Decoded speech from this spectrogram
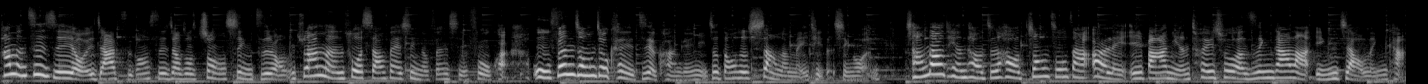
他们自己有一家子公司叫做众信资融，专门做消费性的分期付款，五分钟就可以借款给你，这都是上了媒体的新闻。尝到甜头之后，中租在二零一八年推出了 Zingala 银角零卡，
